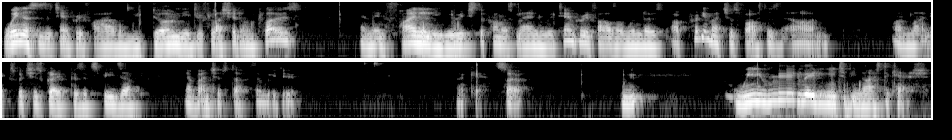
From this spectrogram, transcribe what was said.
when this is a temporary file, you don't need to flush it on close. And then finally, we reach the promised land where temporary files on Windows are pretty much as fast as they are on, on Linux, which is great because it speeds up a bunch of stuff that we do. Okay, so we, we really, really need to be nice to cache.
